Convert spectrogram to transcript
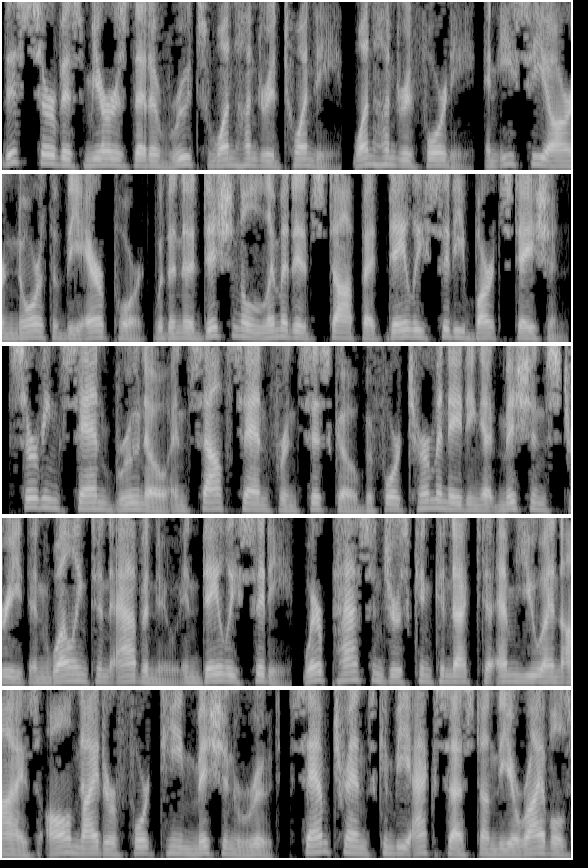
This service mirrors that of routes 120, 140, and ECR north of the airport with an additional limited stop at Daly City BART Station, serving San Bruno and South San Francisco before terminating at Mission Street and Wellington Avenue in Daly City, where passengers can connect to MUNI's all-nighter 14 Mission route. Samtrans can be accessed on the arrivals,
